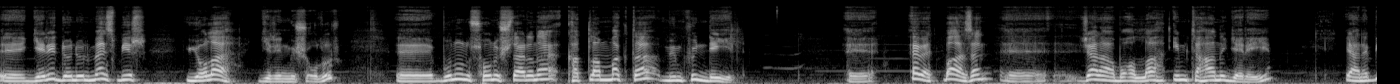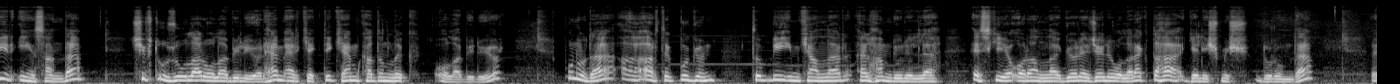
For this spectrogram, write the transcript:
e, geri dönülmez bir yola girilmiş olur. E, bunun sonuçlarına katlanmak da mümkün değil. E, evet bazen e, Cenab-ı Allah imtihanı gereği yani bir insanda çift uzuvlar olabiliyor. Hem erkeklik hem kadınlık olabiliyor. Bunu da artık bugün tıbbi imkanlar elhamdülillah eskiye oranla göreceli olarak daha gelişmiş durumda. E,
